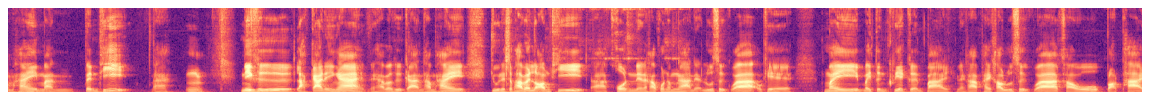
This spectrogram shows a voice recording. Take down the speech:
ำให้มันเต็มที่นะอืมนี่คือหลักการง่ายๆนะครับ ก็คือการทำให้อยู่ในสภาพแวดล้อมที่คนเนี่ยนะครับ คนทำงานเนี่ยรู้สึกว่าโอเค ไม่ไม่ตึงเครียดเกินไปนะครับ ให้เขารู้สึกว่าเขาปลอดภัย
